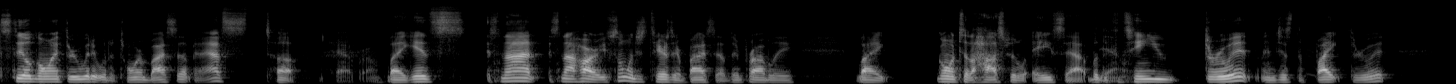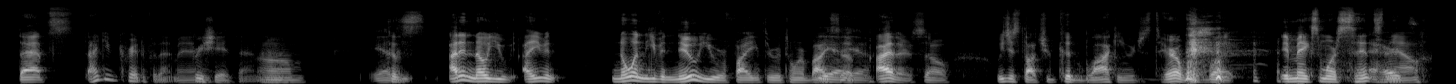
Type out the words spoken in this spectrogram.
still going through with it with a torn bicep. And that's tough. Yeah, bro. Like it's it's not it's not hard. If someone just tears their bicep, they're probably like going to the hospital ASAP. But Yeah. to continue through it and just to fight through it, that's I give you credit for that, man. Appreciate that, man. Um, yeah, because I didn't know you. I even no one even knew you were fighting through a torn bicep yeah. either. So we just thought you couldn't block and you were just terrible. But it makes more sense now.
